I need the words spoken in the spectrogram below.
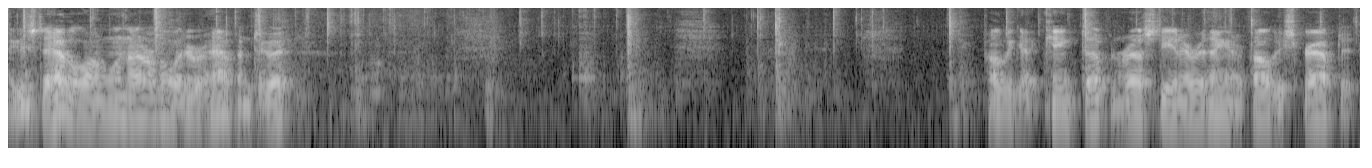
I used to have a long one, I don't know whatever happened to it. Probably got kinked up and rusty and everything and I probably scrapped it.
